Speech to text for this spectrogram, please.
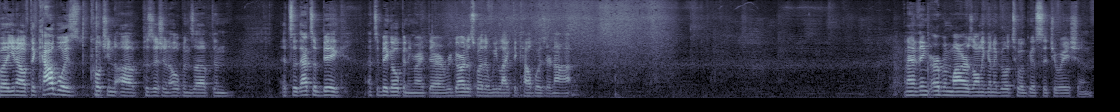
But you know, if the Cowboys coaching uh, position opens up, then it's a that's a big that's a big opening right there, regardless whether we like the Cowboys or not. And I think Urban Meyer is only going to go to a good situation,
